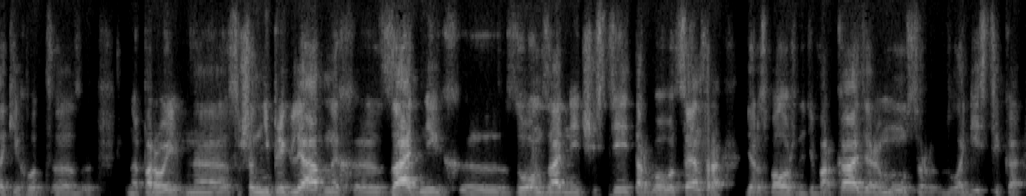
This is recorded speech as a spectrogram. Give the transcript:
таких вот э, порой э, совершенно неприглядных э, задних зон, задней частей торгового центра, где расположены дебаркадеры, мусор, логистика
